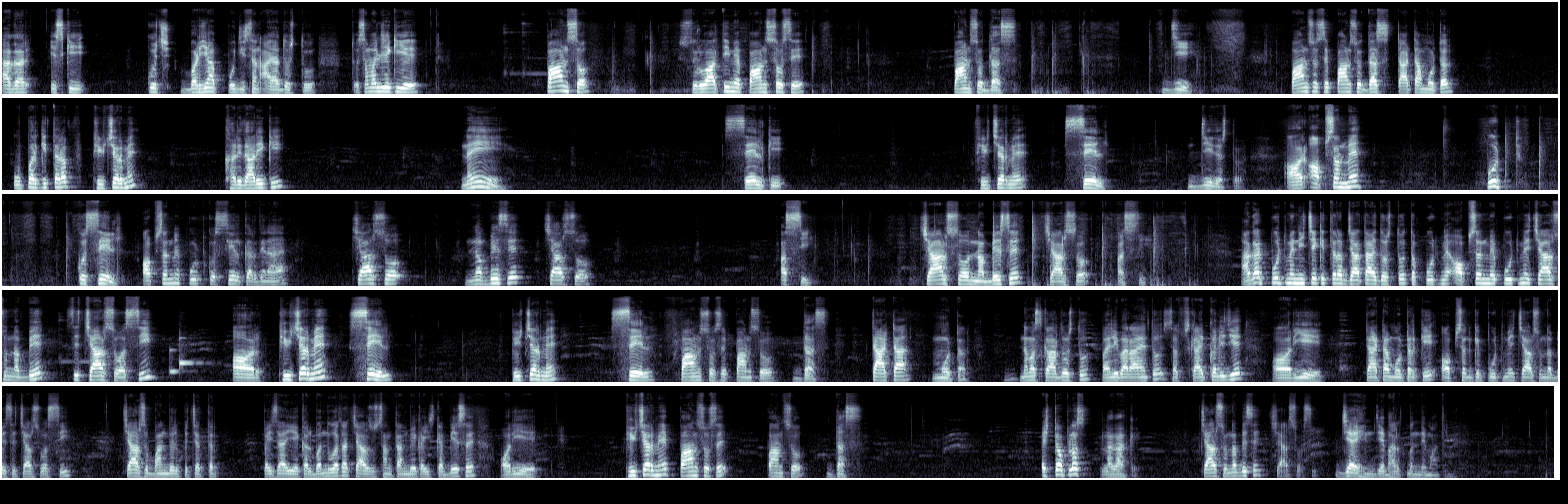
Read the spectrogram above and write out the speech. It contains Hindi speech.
अगर इसकी कुछ बढ़िया पोजीशन आया दोस्तों तो समझिए कि ये पाँच सौ, शुरुआती में पाँच सौ से पाँच सौ दस। जी। पाँच सौ से पाँच सौ दस टाटा मोटर ऊपर की तरफ़, फ्यूचर में, ख़रीदारी की। नहीं, सेल की। फ्यूचर में सेल। जी दोस्तों, और ऑप्शन में पुट को सेल। ऑप्शन में पुट को सेल कर देना है। चार सौ नब्बे से चार सौ अस्सी। चार सौ नब्बे से चार सौ अस्सी। अगर पुट में नीचे की तरफ़ जाता है दोस्तों तो पुट में, ऑप्शन में पुट में चार सौ नब्बे से चार सौ अस्सी और फ्यूचर में सेल, फ्यूचर में सेल पाँच सौ से पाँच सौ दस। टाटा मोटर। नमस्कार दोस्तों, पहली बार आए हैं तो सब्सक्राइब कर लीजिए और ये टाटा मोटर के ऑप्शन के पुट में चार सौ नब्बे से चार सौ बानवे रुपये पचहत्तर पैसा ये कल बंद हुआ था, चार सौ संतानवे का इसका बेस है और ये फ्यूचर में पाँच सौ से पाँच सौ दस। स्टॉप लॉस लगा के चार सौ नब्बे से चार सौ अस्सी। जय हिंद, जय भारत, वंदे मातरम।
